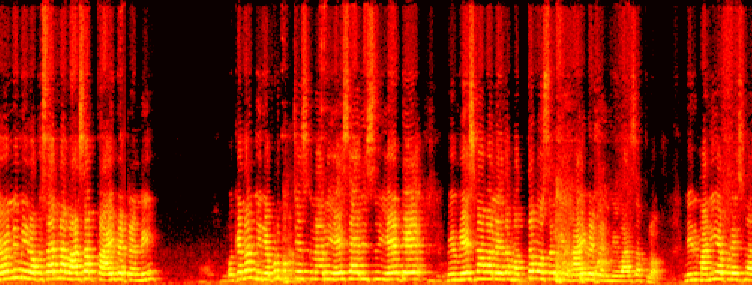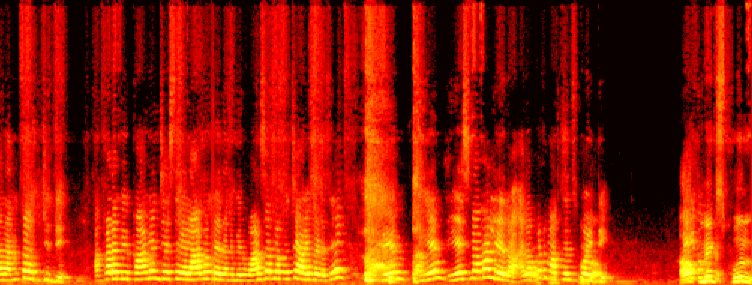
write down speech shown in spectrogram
ఏమండి మీరు ఒకసారి నా వాట్సాప్ కాయి పెట్టండి. ఓకేనా? మీరు ఎప్పుడు బుక్ చేసుకున్నారు? ఏ శారీస్ ఏ డే? మేము వేసినామా లేదా? మొత్తం వస్తుంది మీరు హాయ్ పెట్టండి మీ వాట్సాప్లో మీరు మనీ ఎప్పుడు వేసినారు? అంతా వచ్చింది అక్కడ మీరు కామెంట్ చేస్తే లాభం లేదండి. మీరు వాట్సాప్లోకి వచ్చి హాయ్ పెడితే ఏం ఏం వేసినామా లేదా? అదొక్కటి మాకు తెలిసిపోయింది. Half mix full.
